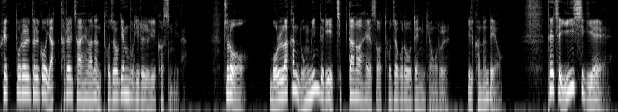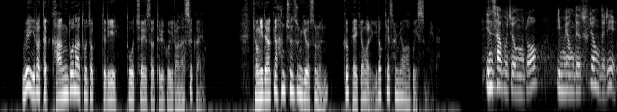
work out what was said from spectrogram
횃불을 들고 약탈을 자행하는 도적의 무리를 일컫습니다. 주로 몰락한 농민들이 집단화해서 도적으로 된 경우를 일컫는데요. 대체 이 시기에 왜 이렇듯 강도나 도적들이 도처에서 들고 일어났을까요? 경희대학교 한춘순 교수는 그 배경을 이렇게 설명하고 있습니다. 인사부정으로 임명된 수령들이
